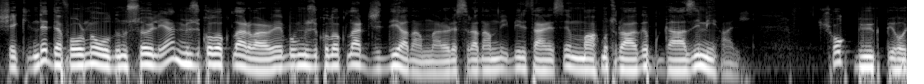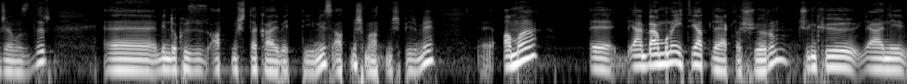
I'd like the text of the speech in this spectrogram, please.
şeklinde deforme olduğunu söyleyen müzikologlar var ve bu müzikologlar ciddi adamlar öyle sıradan değil. Bir tanesi Mahmut Ragıp Gazi Mihal. Çok büyük bir hocamızdır. E, 1960'da kaybettiğimiz 60 mı 61 mi? E, ama e, yani ben buna ihtiyatla yaklaşıyorum. Çünkü yani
